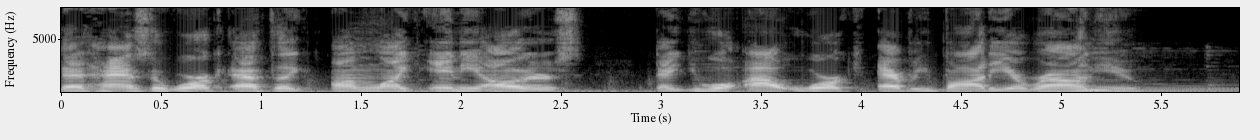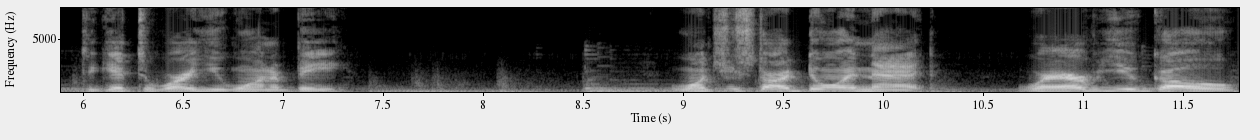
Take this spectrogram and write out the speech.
that has the work ethic unlike any others, that you will outwork everybody around you to get to where you want to be. Once you start doing that, wherever you go,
